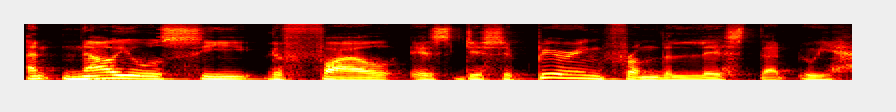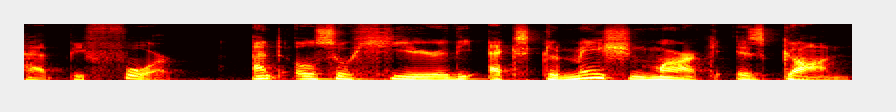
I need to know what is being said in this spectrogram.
And now you will see the file is disappearing from the list that we had before. And also here the exclamation mark is gone.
